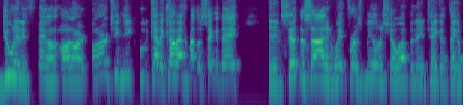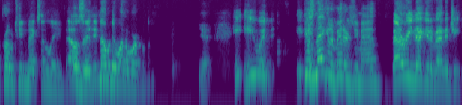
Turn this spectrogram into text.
doing anything on, on our on our team. He would kind of come after about the second day, and he'd sit aside and wait for his meal to show up, and then he'd take a thing of protein mix and leave. That was it. He, nobody wanted to work with him. Yeah, he, he would. He was negative energy, man. very negative energy.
